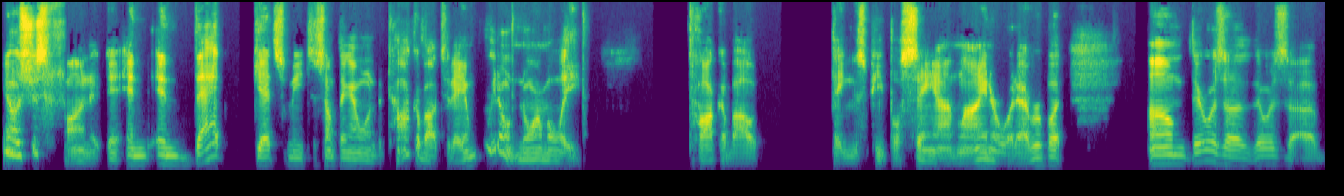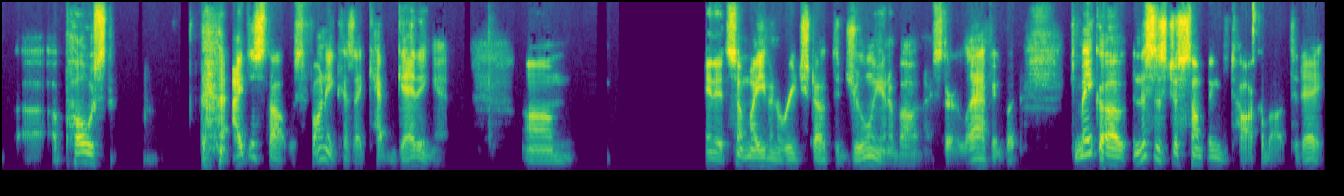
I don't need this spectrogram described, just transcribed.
you know, it's just fun. And and that gets me to something I wanted to talk about today. And we don't normally talk about things people say online or whatever, but um, there was a there was a, a post I just thought was funny because I kept getting it. Um, and it's something I even reached out to Julian about, and I started laughing. But to make a, and this is just something to talk about today.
